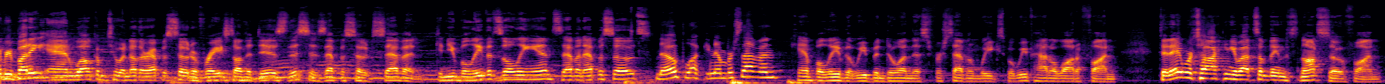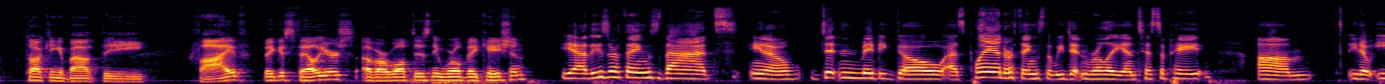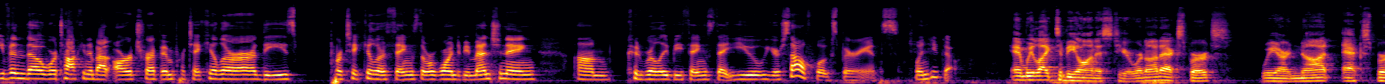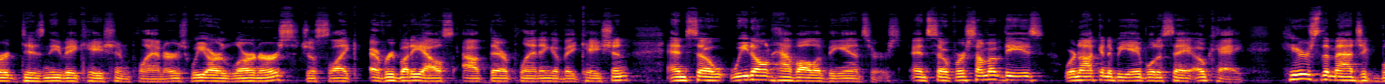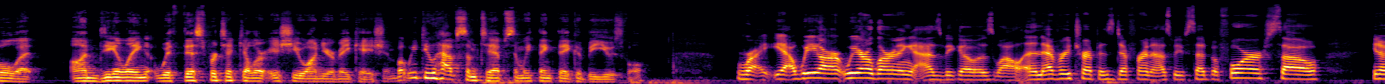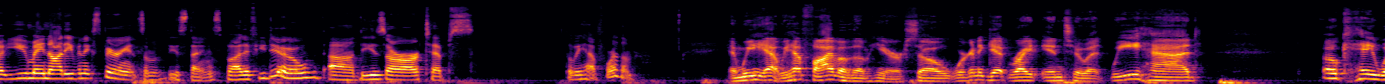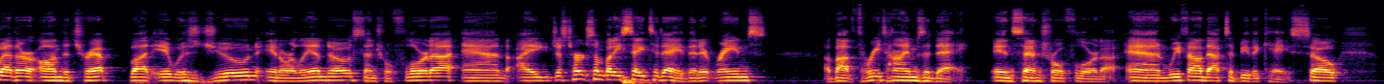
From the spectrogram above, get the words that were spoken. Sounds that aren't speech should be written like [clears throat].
everybody, and welcome to another episode of Raised on the Diz. This is episode seven. Can you believe it, Zolian? Seven episodes? Nope, lucky number seven. Can't believe that we've been doing this for seven weeks, but we've had a lot of fun. Today, we're talking about something that's not so fun. Talking about the five biggest failures of our Walt Disney World vacation. Yeah, these are things that, you know, didn't maybe go as planned or things that we didn't really anticipate. Um, you know, even though we're talking about our trip in particular, these particular things that we're going to be mentioning um, could really be things that you yourself will experience when you go. And we like to be honest here. We're not experts. We are not expert Disney vacation planners. We are learners, just like everybody else out there planning a vacation. And so we don't have all of the answers. And so for some of these, we're not going to be able to say, okay, here's the magic bullet on dealing with this particular issue on your vacation. But we do have some tips and we think they could be useful. Right. Yeah, we are we are learning as we go as well. And every trip is different as we've said before. So, you know, you may not even experience some of these things, but if you do, uh, these are our tips that we have for them. And we, yeah, we have five of them here. So we're going to get right into it. We had okay weather on the trip, but it was June in Orlando, Central Florida. And I just heard somebody say today that it rains about three times a day in Central Florida. And we found that to be the case. So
